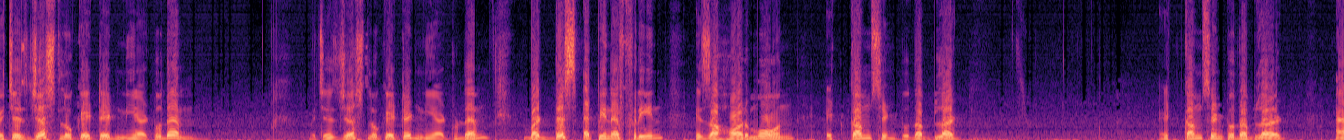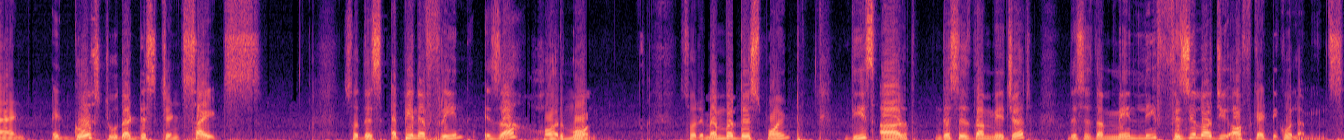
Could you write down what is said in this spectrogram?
which is just located near to them which is just located near to them. But this epinephrine is a hormone. It comes into the blood. It comes into the blood and it goes to the distant sites. So this epinephrine is a hormone. So remember this point. These are this is the major this is the mainly physiology of catecholamines.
